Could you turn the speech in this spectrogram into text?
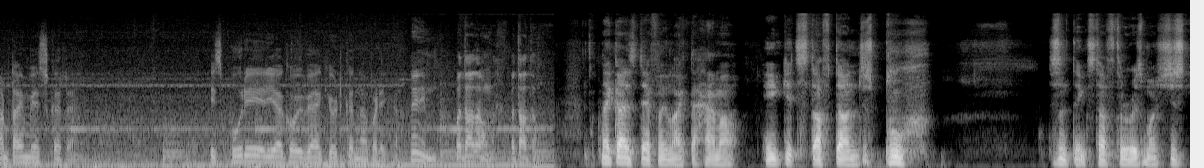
हम टाइम वेस्ट कर रहे हैं इस पूरे एरिया को इवैक्यूएट करना पड़ेगा नहीं नहीं बताता हूँ मैं बताता हूँ That guy's definitely like the hammer. He gets stuff done just poof. Doesn't think stuff through as much, just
